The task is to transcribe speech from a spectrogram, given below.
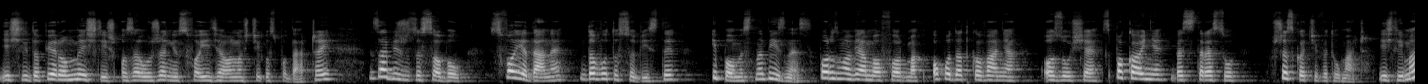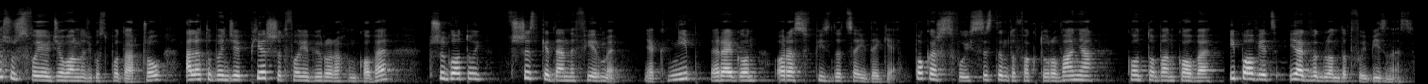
Jeśli dopiero myślisz o założeniu swojej działalności gospodarczej, zabierz ze sobą swoje dane, dowód osobisty i pomysł na biznes. Porozmawiamy o formach opodatkowania, o ZUS-ie, spokojnie, bez stresu. Wszystko Ci wytłumaczę. Jeśli masz już swoją działalność gospodarczą, ale to będzie pierwsze Twoje biuro rachunkowe, przygotuj wszystkie dane firmy, jak NIP, REGON oraz wpis do CIDG. Pokaż swój system do fakturowania, konto bankowe i powiedz, jak wygląda Twój biznes.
